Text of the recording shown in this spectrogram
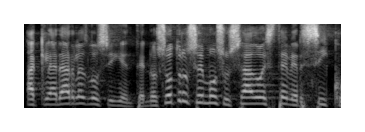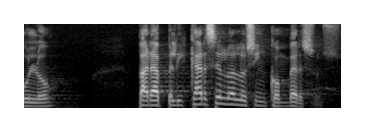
aclararles lo siguiente. Nosotros hemos usado este versículo para aplicárselo a los inconversos.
